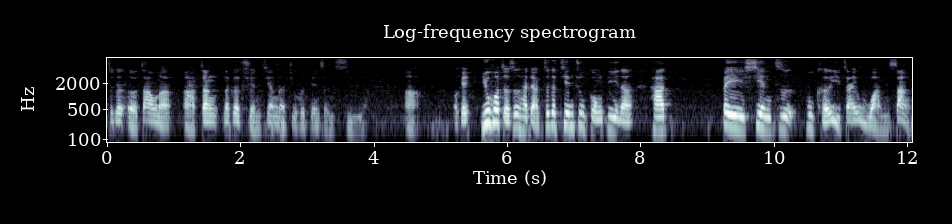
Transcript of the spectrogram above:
这个耳罩呢，啊，这样那个选项呢就会变成 C 了，啊。OK，又或者是他讲这个建筑工地呢，它被限制不可以在晚上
